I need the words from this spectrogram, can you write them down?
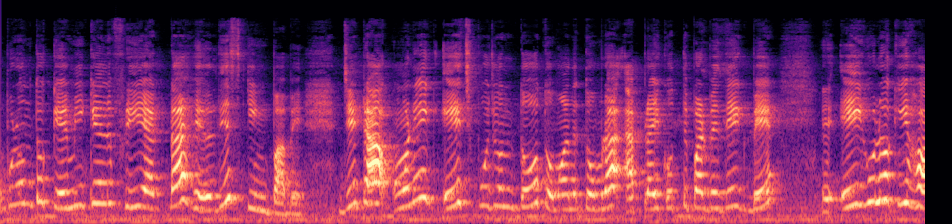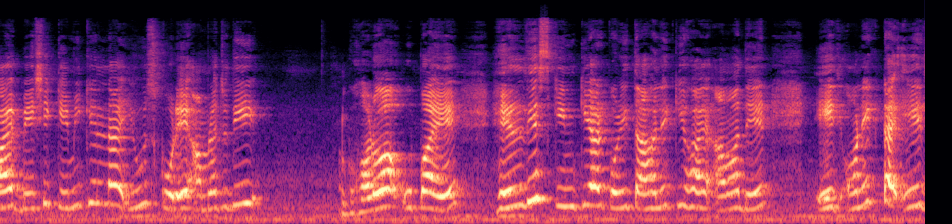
উপরন্ত কেমিক্যাল ফ্রি একটা হেলদি স্কিন পাবে, যেটা অনেক এজ পর্যন্ত তোমাদের তোমরা অ্যাপ্লাই করতে পারবে, দেখবে। এইগুলো কি হয়, বেশি কেমিক্যাল না ইউজ করে আমরা যদি ঘরোয়া উপায়ে হেলদি স্কিন কেয়ার করি, তাহলে কি হয়? আমাদের এজ অনেকটা এজ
